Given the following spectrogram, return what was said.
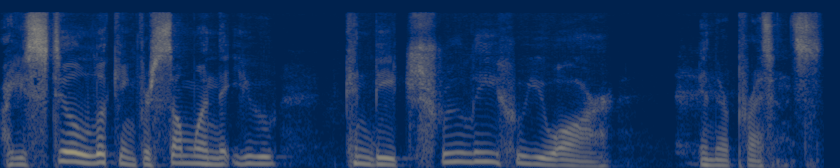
are you still looking for someone that you can be truly who you are in their presence?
